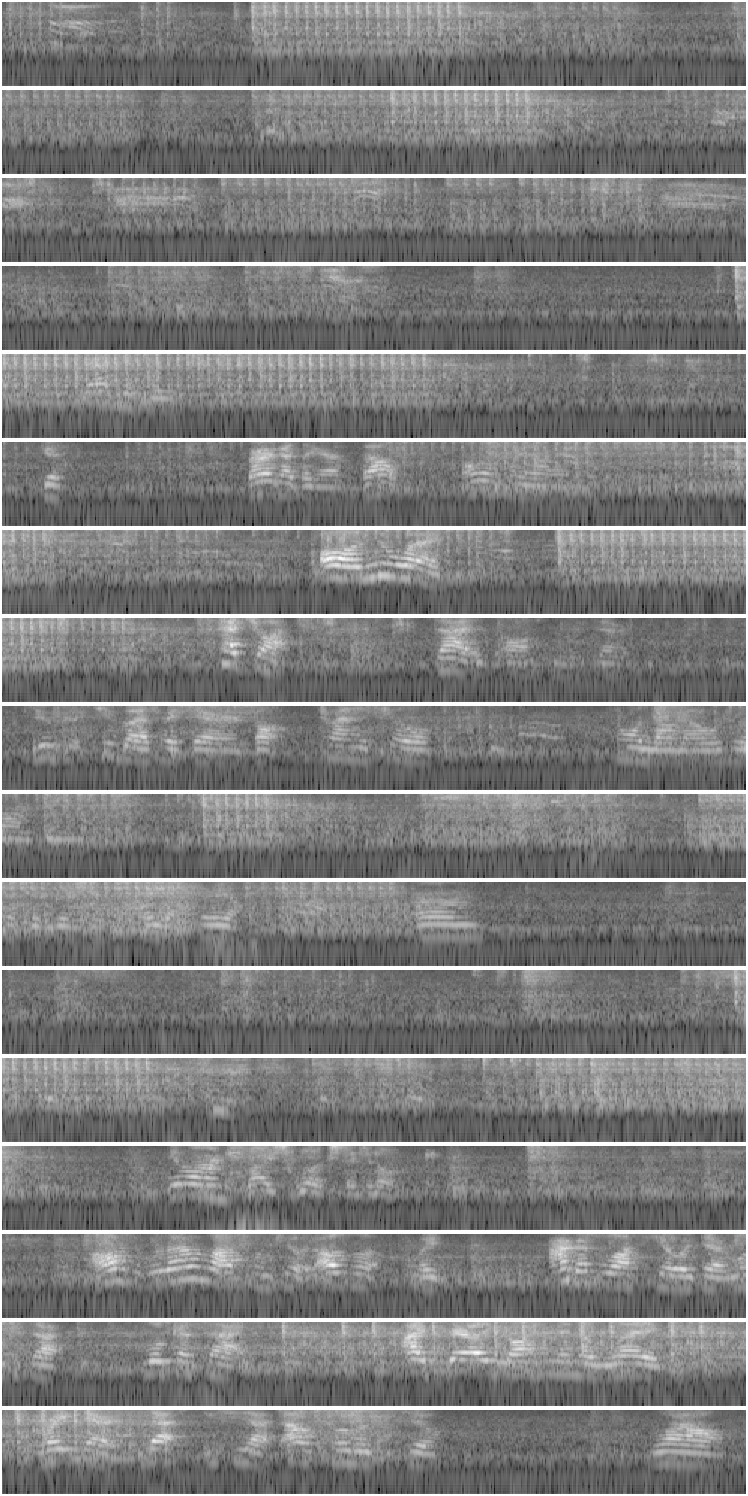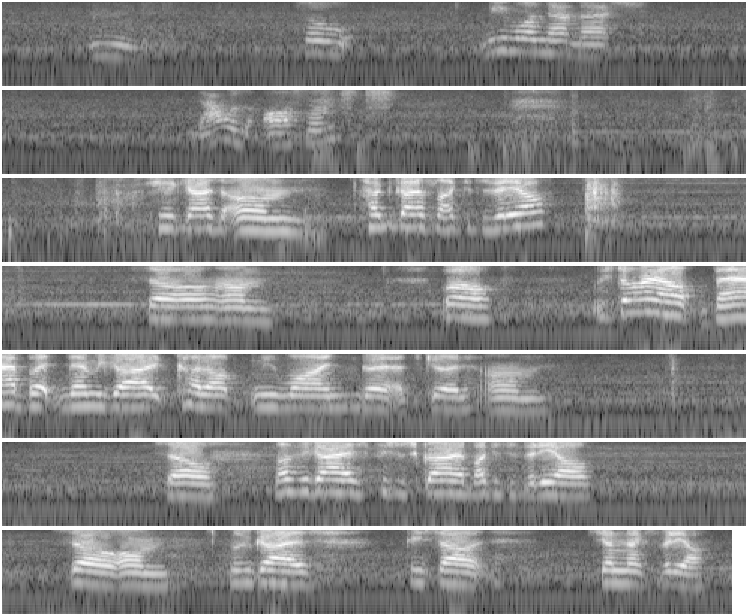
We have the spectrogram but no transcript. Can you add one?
I got the uh, belt. Almost went on it. Oh, no way. Headshot. That is awesome right there. Two, two guys right there about trying to kill someone down there with another team. Here we go, here we go. Um. You Nice work, Sentinel. Was, well, that last one killed. I was, uh, wait. I got the last kill right there. Look at that. Look at that. I barely got him in the leg. Right there. That, you see that? That was so lucky too. Wow. Mm. So, we won that match. That was awesome. Okay guys, um, hope you guys liked this video. So, um, well, we started out bad, but then we got cut up, we won, good, that's good, um, so, love you guys, please subscribe, like this video, so, um, love you guys, peace out, see you on the next video.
